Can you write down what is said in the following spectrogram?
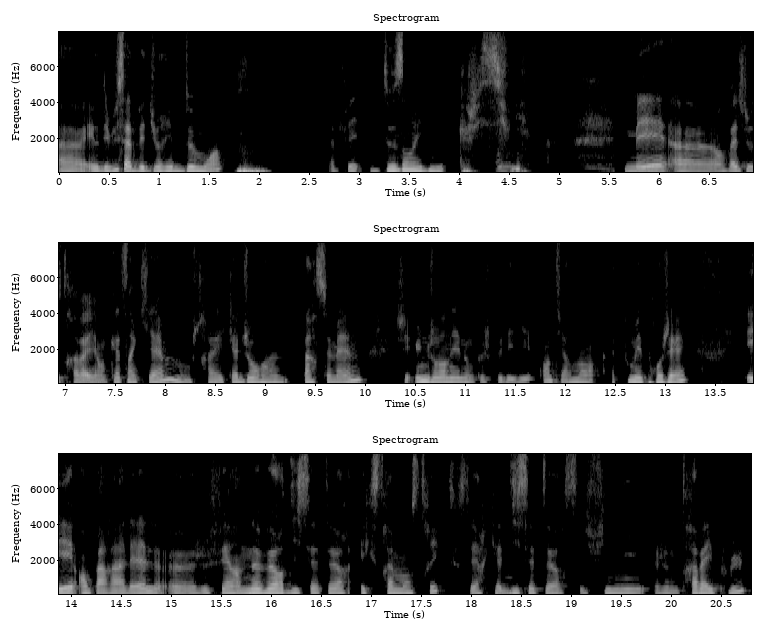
et au début, ça devait durer deux mois. Ça fait deux ans et demi que j'y suis. Mais en fait, je travaille en 4-5e, donc je travaille quatre jours par semaine. J'ai une journée donc, que je peux dédier entièrement à tous mes projets. Et en parallèle, je fais un 9h-17h extrêmement strict, c'est-à-dire qu'à 17h, c'est fini, je ne travaille plus.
